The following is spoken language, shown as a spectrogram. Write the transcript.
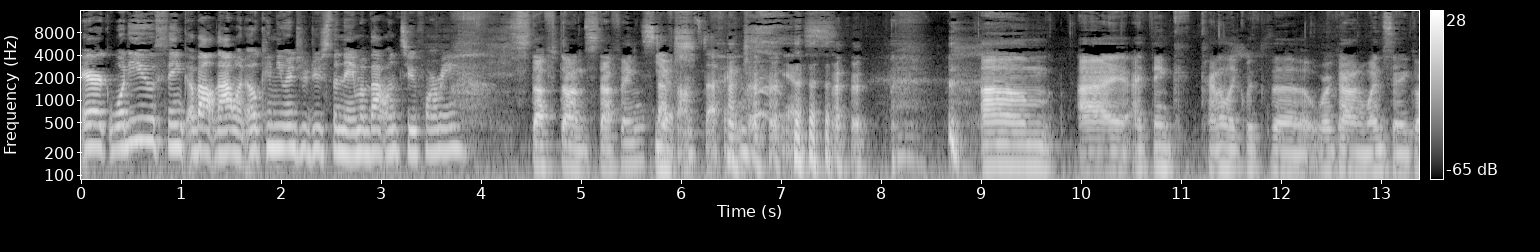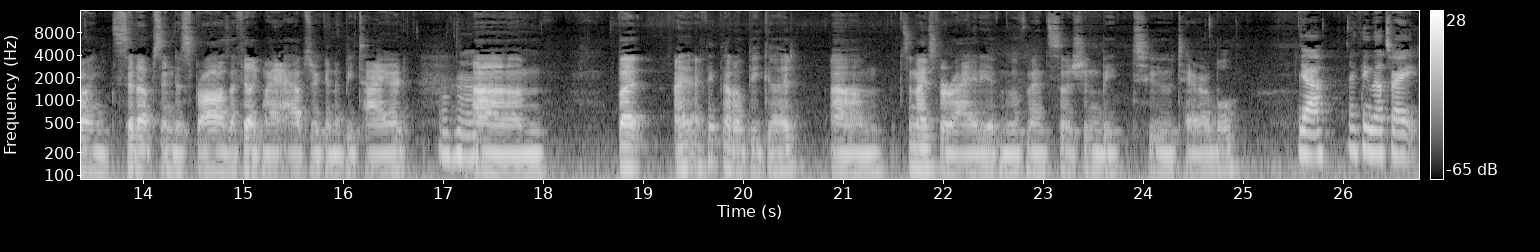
Eric, what do you think about that one? Oh, can you introduce the name of that one too for me? Stuffed on stuffing. Stuffed Yes. on stuffing. yes. um, I I think kind of like with the workout on Wednesday, going sit ups into sprawls. I feel like my abs are gonna be tired. Mhm. Um, but I, I think that'll be good. Um, it's a nice variety of movements, so it shouldn't be too terrible. Yeah, I think that's right.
